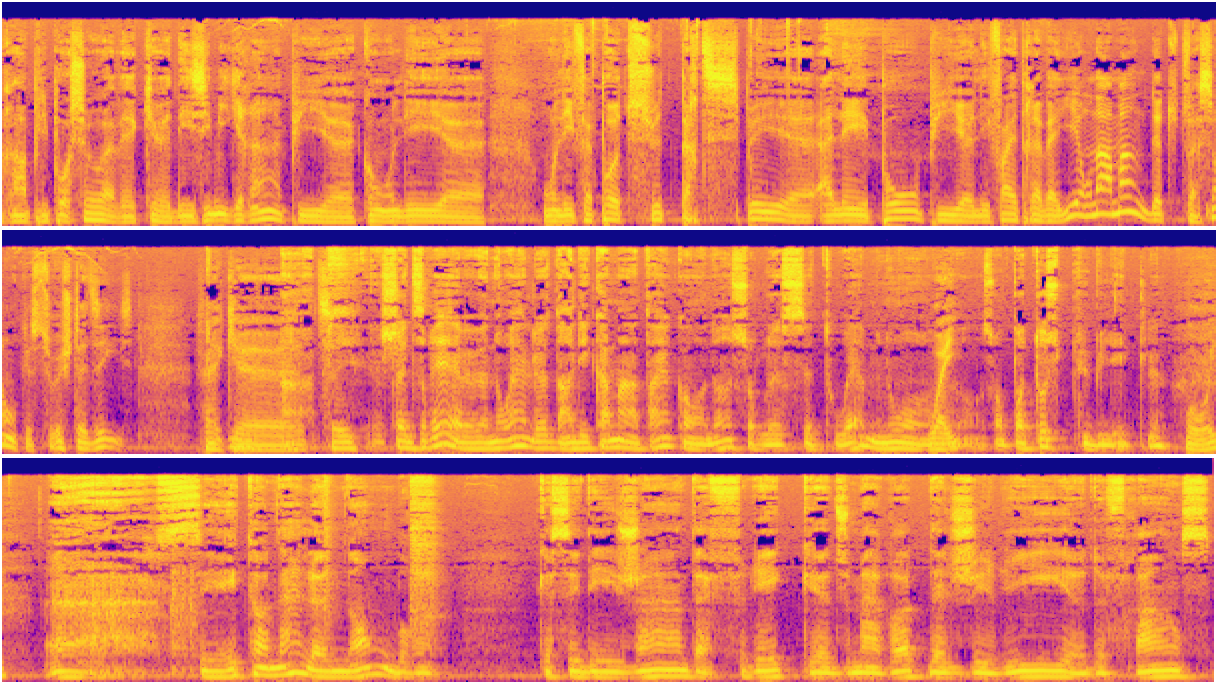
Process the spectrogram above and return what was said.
remplit pas ça avec euh, des immigrants, puis euh, qu'on les on les fait pas tout de suite participer à l'impôt, puis les faire travailler? On en manque de toute façon, que tu veux que je te dise? Fait que, ah, Je te dirais, Benoît, là, dans les commentaires qu'on a sur le site web, nous, on, sont pas tous publics. Là. Oui. Euh, c'est étonnant le nombre que c'est des gens d'Afrique, du Maroc, d'Algérie, euh, de France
